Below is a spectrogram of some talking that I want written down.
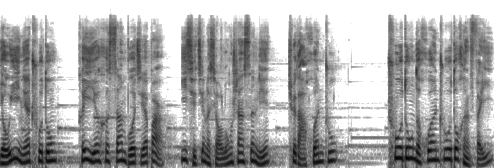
有一年初冬。黑爷和三伯结伴一起进了小龙山森林去打獾猪。初冬的獾猪都很肥，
